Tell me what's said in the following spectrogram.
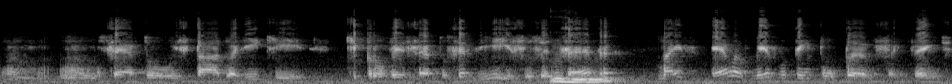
um, um certo Estado ali que, que provê certos serviços, etc., uhum. mas elas mesmo têm poupança, entende?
